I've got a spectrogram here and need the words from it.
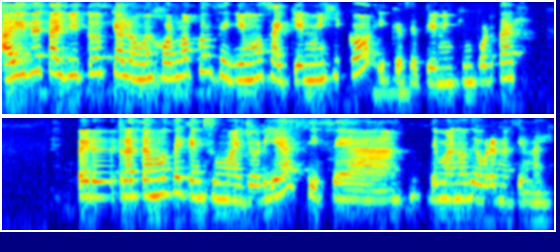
Hay detallitos que a lo mejor no conseguimos aquí en México y que se tienen que importar pero tratamos de que en su mayoría sí sea de mano de obra nacional.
